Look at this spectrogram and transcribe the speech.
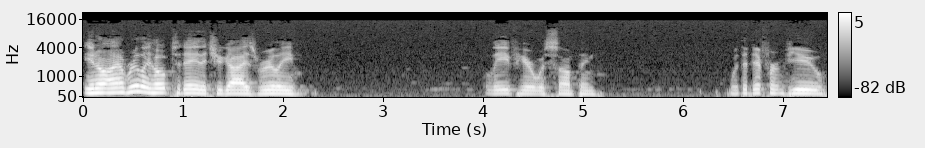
You know, I really hope today that you guys really leave here with something, with a different view.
